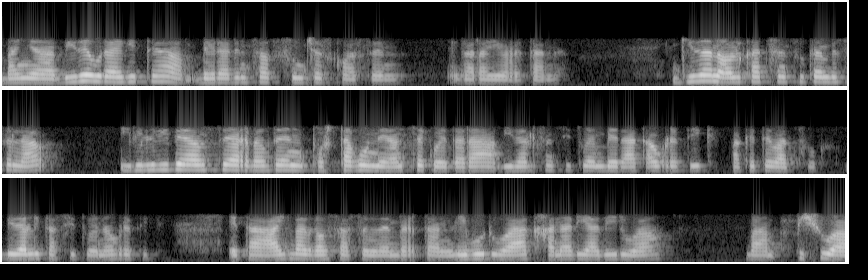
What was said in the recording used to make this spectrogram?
Baina bide hura egitea berarentzat funtsezkoa zen garai horretan. Gidan aholkatzen zuten bezala, ibilbidean zehar dauden postagune antzekoetara bidaltzen zituen berak aurretik pakete batzuk, bidalita zituen aurretik. Eta hainbat gauza zeuden bertan, liburuak, janaria dirua, ba, pisua,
